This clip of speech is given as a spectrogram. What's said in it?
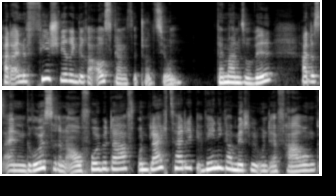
hat eine viel schwierigere Ausgangssituation. Wenn man so will, hat es einen größeren Aufholbedarf und gleichzeitig weniger Mittel und Erfahrung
